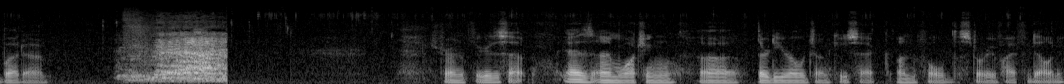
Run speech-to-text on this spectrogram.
But uh, just trying to figure this out. As I'm watching 30-year-old John Cusack unfold the story of High Fidelity.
